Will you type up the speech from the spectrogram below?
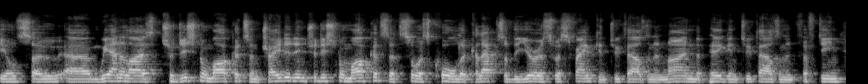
skills. So um, we analyzed traditional markets and traded in traditional markets. That saw us call the collapse of the euro Swiss franc in 2009, the peg in 2015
